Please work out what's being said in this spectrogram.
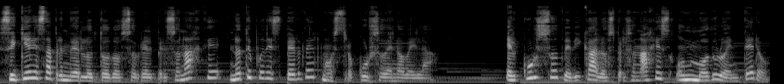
Si quieres aprenderlo todo sobre el personaje, no te puedes perder nuestro curso de novela. El curso dedica a los personajes un módulo entero,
